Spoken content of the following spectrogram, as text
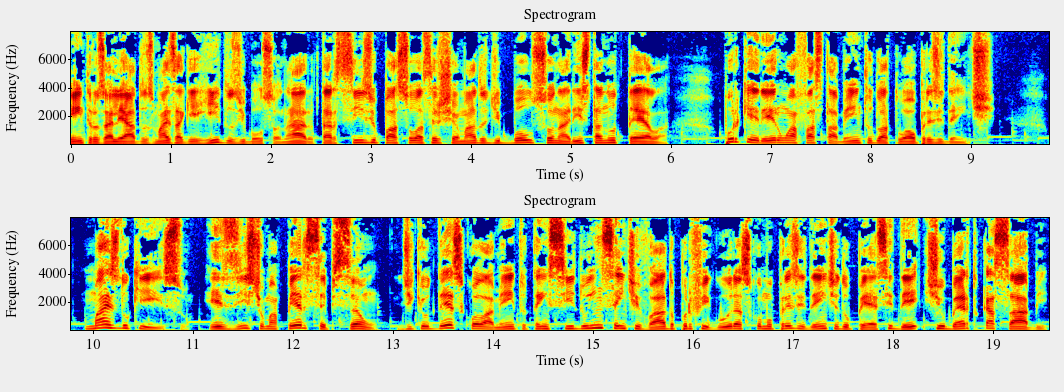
Entre os aliados mais aguerridos de Bolsonaro, Tarcísio passou a ser chamado de bolsonarista Nutella por querer um afastamento do atual presidente. Mais do que isso, existe uma percepção de que o descolamento tem sido incentivado por figuras como o presidente do PSD, Gilberto Kassab,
